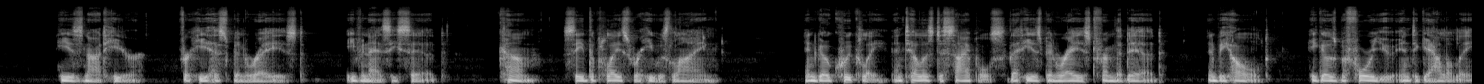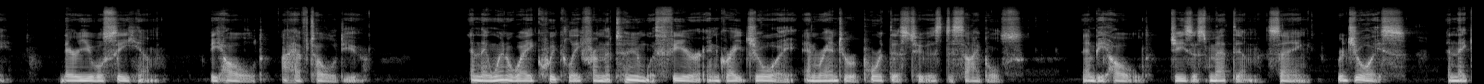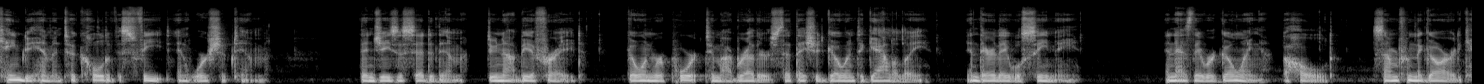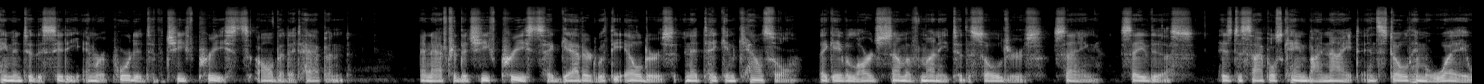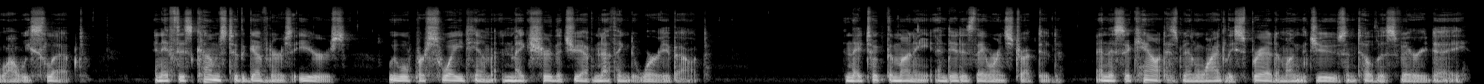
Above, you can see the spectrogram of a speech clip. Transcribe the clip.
He is not here, for he has been raised, even as he said. Come, see the place where he was lying. And go quickly and tell his disciples that he has been raised from the dead. And behold, he goes before you into Galilee. There you will see him. Behold, I have told you. And they went away quickly from the tomb with fear and great joy, and ran to report this to his disciples. And behold, Jesus met them, saying, Rejoice! And they came to him and took hold of his feet and worshipped him. Then Jesus said to them, Do not be afraid. Go and report to my brothers that they should go into Galilee, and there they will see me. And as they were going, behold, some from the guard came into the city and reported to the chief priests all that had happened. And after the chief priests had gathered with the elders and had taken counsel, they gave a large sum of money to the soldiers, saying, Say this His disciples came by night and stole him away while we slept. And if this comes to the governor's ears, we will persuade him and make sure that you have nothing to worry about. And they took the money and did as they were instructed, and this account has been widely spread among the Jews until this very day.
